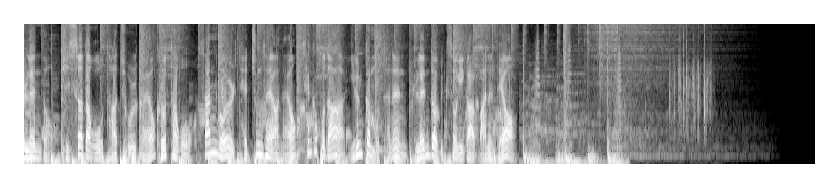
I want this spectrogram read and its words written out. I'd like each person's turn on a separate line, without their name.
블렌더 비싸다고 다 좋을까요? 그렇다고 싼 걸 대충 사야 하나요? 생각보다 이름값 못하는 블렌더 믹서기가 많은데요.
